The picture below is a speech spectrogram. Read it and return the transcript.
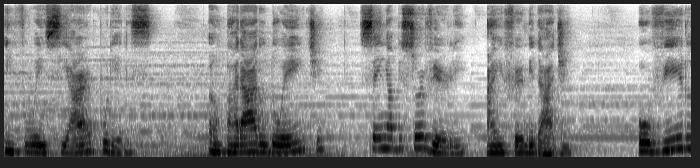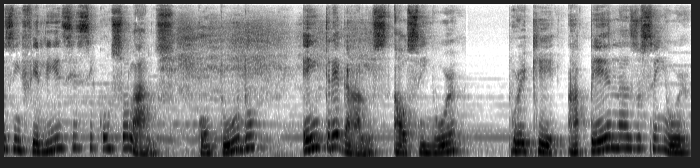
influenciar por eles, amparar o doente sem absorver-lhe a enfermidade, ouvir os infelizes e consolá-los, contudo, entregá-los ao Senhor porque apenas o Senhor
